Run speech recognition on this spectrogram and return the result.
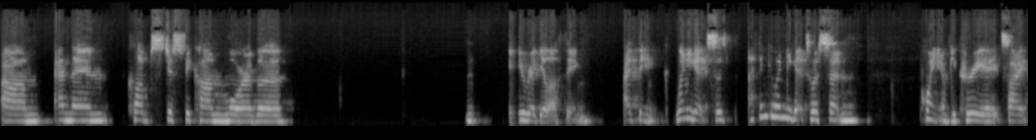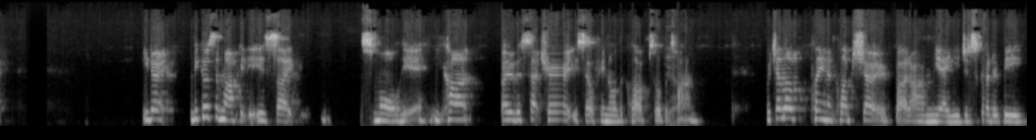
um, and then clubs just become more of a irregular thing. I think when you get to, I think when you get to a certain point of your career, it's like you don't because the market is like small here. You can't oversaturate yourself in all the clubs all the Yeah. time. Which I love playing a club show, but um, yeah, you just got to be,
